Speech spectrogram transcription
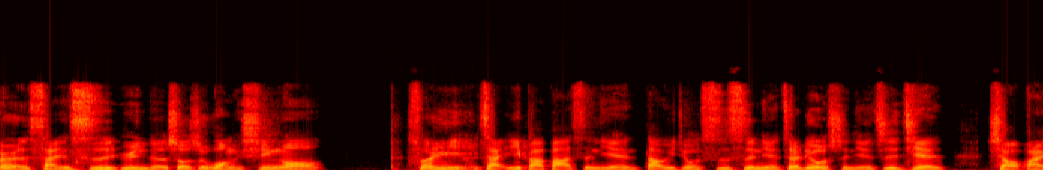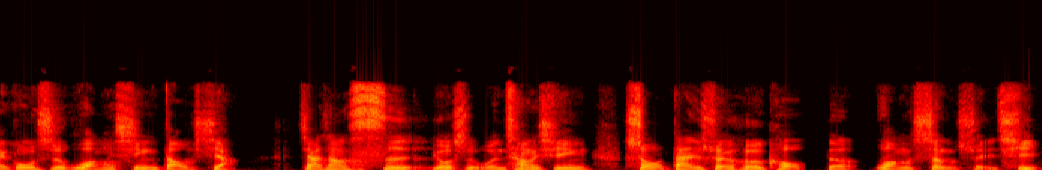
二三四运的时候是旺星哦。所以在一八八四年到一九四四年这六十年之间，小白宫是旺星到相。加上四又是文昌星，收淡水河口的旺盛水气，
